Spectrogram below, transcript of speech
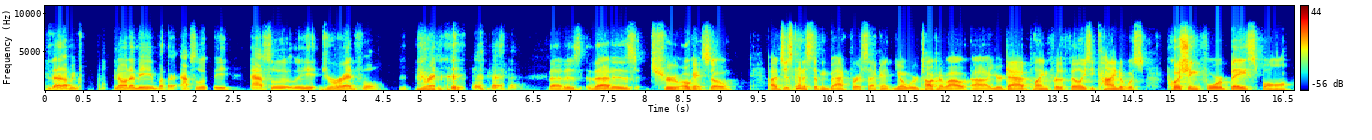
that I'm incredible. You know what I mean? But they're absolutely absolutely dreadful. Dreadful. That is that is true. Okay, so uh, just kind of stepping back for a second, you know, we were talking about uh, your dad playing for the Phillies. He kind of was pushing for baseball,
